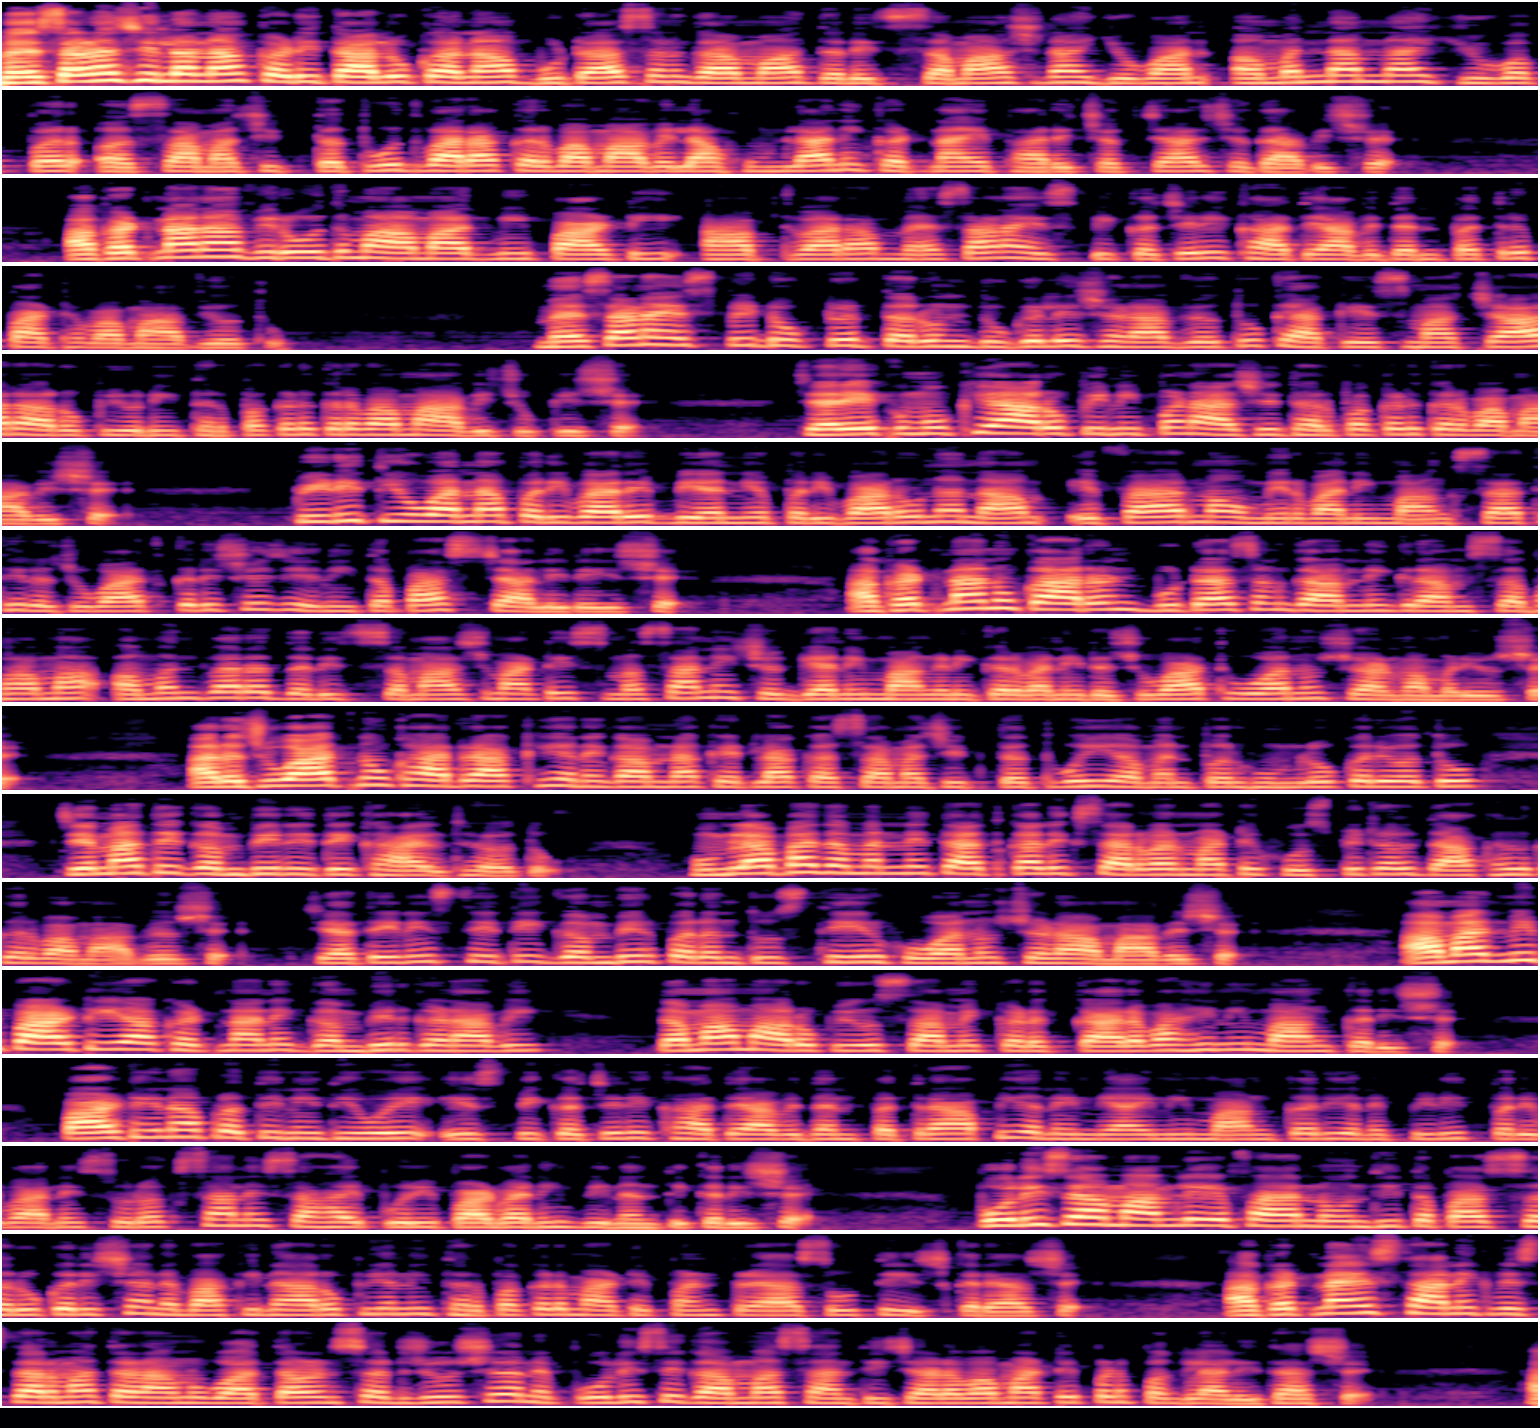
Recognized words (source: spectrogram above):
મહેસાણા જિલ્લાના કડી તાલુકાના બુટાસણ ગામમાં દલિત સમાજના યુવાન અમન નામના યુવક પર અસામાજિક તત્વો દ્વારા કરવામાં આવેલા હુમલાની ઘટનાએ ભારે ચકચાર જગાવી છે. આ ઘટનાના વિરોધમાં આમ આદમી પાર્ટી આપ દ્વારા મહેસાણા એસપી કચેરી ખાતે આવેદનપત્ર પાઠવવામાં આવ્યું હતું. મહેસાણા એસપી ડોક્ટર તરુણ દુગલે જણાવ્યું હતું કે આ કેસમાં ચાર આરોપીઓની ધરપકડ કરવામાં આવી ચૂકી છે. જ્યારે એક મુખ્ય આરોપીની પણ આજે ધરપકડ કરવામાં આવી છે. પીડિત યુવાનના પરિવારે બે અન્ય પરિવારોના નામ એફઆઈઆરમાં ઉમેરવાની માંગ સાથે રજૂઆત કરી છે, જેની તપાસ ચાલી રહી છે. આ ઘટનાનું કારણ બુટાસણ ગામની ગ્રામસભામાં અમન દ્વારા દલિત સમાજ માટે સ્મશાનની જગ્યાની માંગણી કરવાની રજૂઆત હોવાનું જાણવા મળ્યું છે. આ રજૂઆતનો ખાર રાખી અને ગામના કેટલાક અસામાજિક તત્વોએ અમન પર હુમલો કર્યો હતો, જેમાં તે ગંભીર રીતે ઘાયલ થયો હતો. હુમલા બાદ અમનને તાત્કાલિક સારવાર માટે હોસ્પિટલ દાખલ કરવામાં આવ્યો છે, જ્યાં તેની સ્થિતિ ગંભીર પરંતુ સ્થિર હોવાનું જણાવવામાં આવે છે. આમ આદમી પાર્ટીએ આ ઘટનાને ગંભીર ગણાવી, તમામ આરોપીઓ સામે કડક કાર્યવાહીની માંગ કરી છે. પાર્ટીના પ્રતિનિધિઓએ એસપી કચેરી ખાતે આવેદનપત્ર આપી અને ન્યાયની માંગ કરી અને પીડિત પરિવારને સુરક્ષા અને સહાય પૂરી પાડવાની વિનંતી કરી છે. પોલીસે આ મામલે એફઆઈઆર નોંધી તપાસ શરૂ કરી છે અને બાકીના આરોપીઓની ધરપકડ માટે પણ પ્રયાસો તેજ કર્યા છે. આ ઘટનાએ સ્થાનિક વિસ્તારમાં તણાવનું વાતાવરણ સર્જ્યું છે અને પોલીસે ગામમાં શાંતિ જાળવવા માટે પણ પગલાં લીધા છે.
